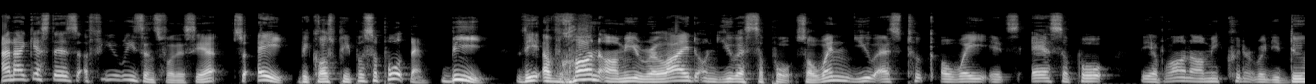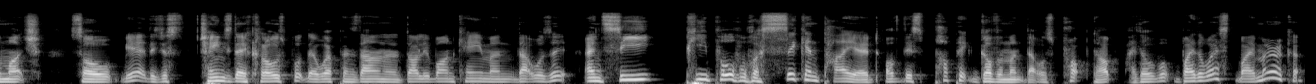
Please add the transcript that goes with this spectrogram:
And I guess there's a few reasons for this, yeah? So A, because people support them. B, the Afghan army relied on US support. So when US took away its air support, the Afghan army couldn't really do much. So yeah, they just changed their clothes, put their weapons down and the Taliban came and that was it. And see, people were sick and tired of this puppet government that was propped up by the, by the West, by America.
